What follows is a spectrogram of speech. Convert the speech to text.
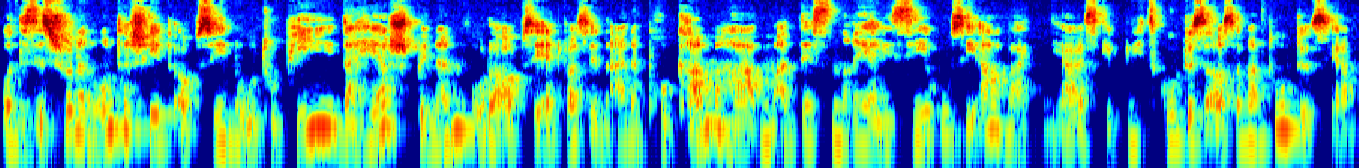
Und es ist schon ein Unterschied, ob Sie eine Utopie daherspinnen oder ob Sie etwas in einem Programm haben, an dessen Realisierung Sie arbeiten. Ja, es gibt nichts Gutes, außer man tut es. Ja.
